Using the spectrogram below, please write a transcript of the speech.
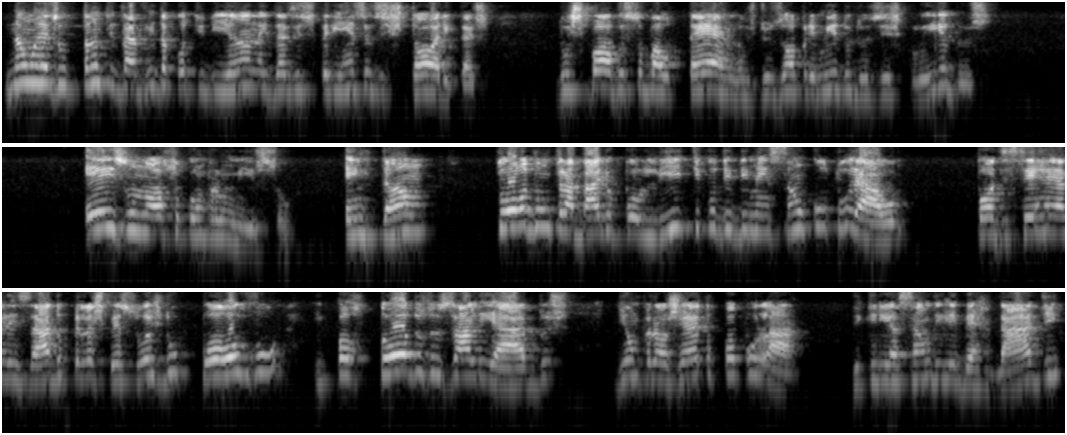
não resultante da vida cotidiana e das experiências históricas dos povos subalternos, dos oprimidos, dos excluídos, eis o nosso compromisso. Então, todo um trabalho político de dimensão cultural pode ser realizado pelas pessoas do povo e por todos os aliados de um projeto popular de criação de liberdade,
